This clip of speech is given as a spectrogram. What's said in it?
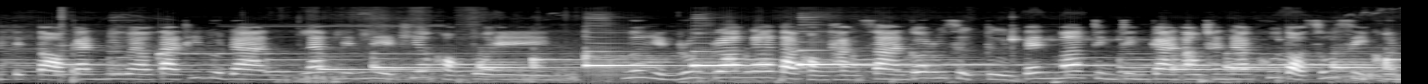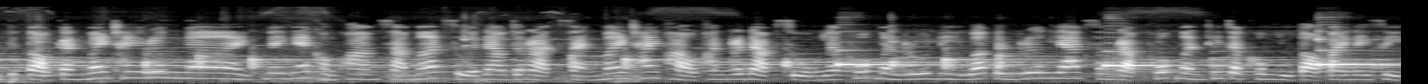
มติดต่อกันมีแววตาที่ดุดัน และลิ้นเลียเขี้ยวของตัวเอง เมื่อเห็นรูปร่างหน้าตาของถัง ซานก็รู้สึกตื่นเต้นมากจริง ๆ การเอาชนะคู่ต่อสู้สี่คนติดต่อกันไม่ใช่เรื่องง่าย ในแง่ของความสามารถเสือดาวจรัสแสงไม่ใช่เผ่าพันธุ์ระดับสูง และพวกมันรู้ดีว่าเป็นเรื่องยากสำหรับพวกมันที่จะคงอยู่ต่อไปในสี่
